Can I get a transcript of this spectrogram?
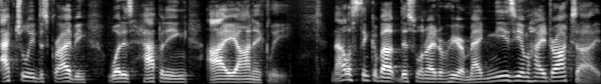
actually describing what is happening ionically. Now let's think about this one right over here, magnesium hydroxide.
